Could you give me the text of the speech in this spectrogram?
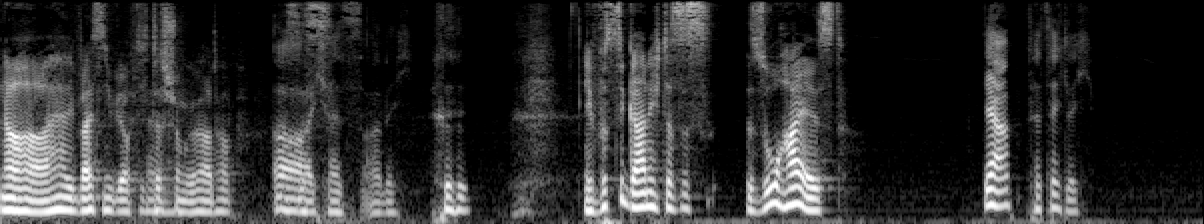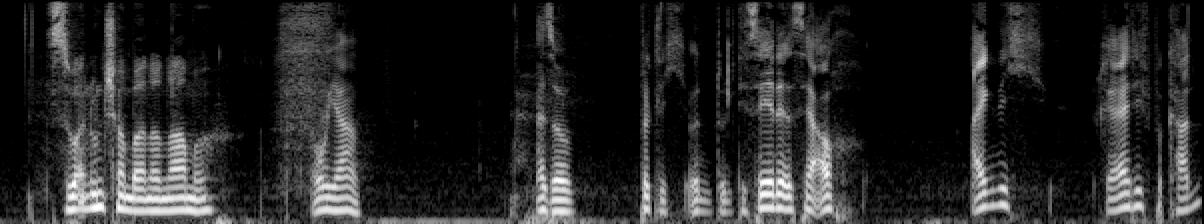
Ah, ich weiß nicht, wie oft ich das schon gehört habe. Oh, Das ich weiß es auch nicht. Ich wusste gar nicht, dass es so heißt. Ja, tatsächlich. So ein unscheinbarer Name. Oh ja. Also, wirklich. Und, und die Szene ist ja auch eigentlich relativ bekannt.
